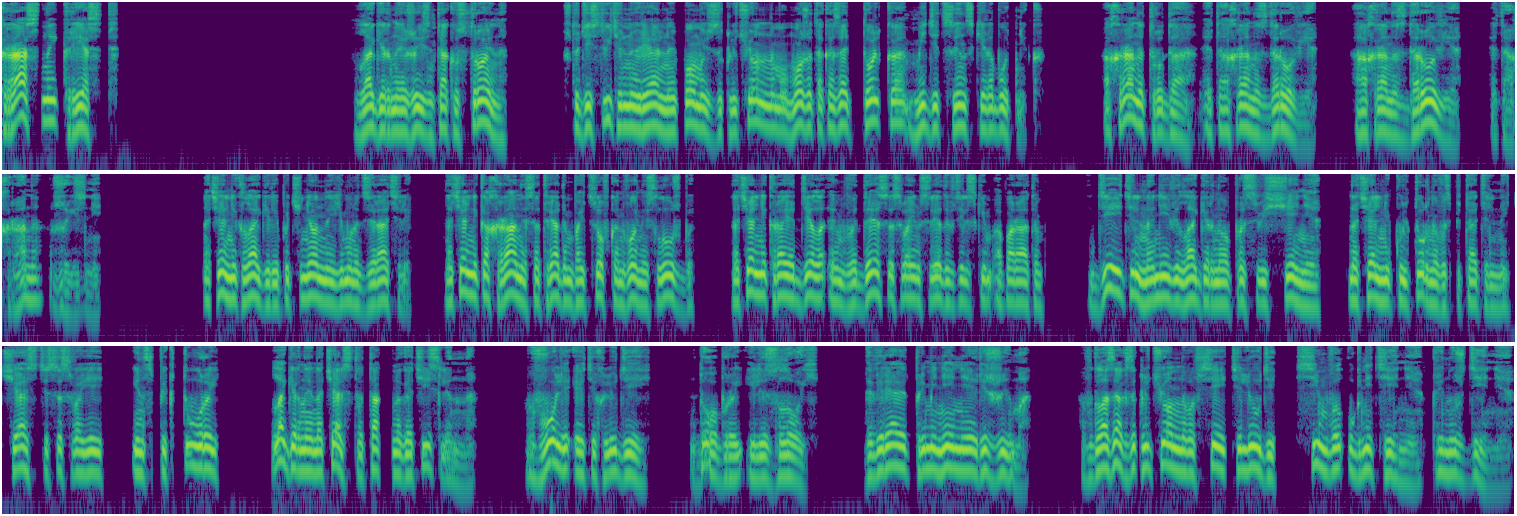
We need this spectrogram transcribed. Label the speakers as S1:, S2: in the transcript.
S1: Красный крест Лагерная жизнь так устроена, что действительную реальную помощь заключенному может оказать только медицинский работник. Охрана труда — это охрана здоровья, а охрана здоровья — это охрана жизни. Начальник лагеря и подчиненные ему надзиратели, начальник охраны с отрядом бойцов конвойной службы, начальник райотдела МВД со своим следовательским аппаратом, деятель на ниве лагерного просвещения, начальник культурно-воспитательной части со своей инспектурой. Лагерное начальство так многочисленно. Воле этих людей, доброй или злой, доверяют применение режима. В глазах заключенного все эти люди — символ угнетения, принуждения.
